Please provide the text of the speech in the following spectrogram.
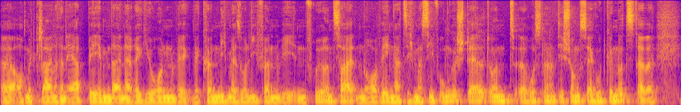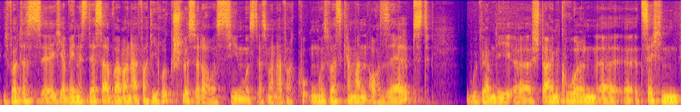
äh, auch mit kleineren Erdbeben da in der Region. Wir, wir können nicht mehr so liefern wie in früheren Zeiten. Norwegen hat sich massiv umgestellt und äh, Russland hat die Chance sehr gut genutzt. Aber ich wollte das, äh, ich erwähne es deshalb, weil man einfach die Rückschlüsse daraus ziehen muss, dass man einfach gucken muss, was kann man auch selbst Gut, wir haben die äh, Steinkohlenzechen äh,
